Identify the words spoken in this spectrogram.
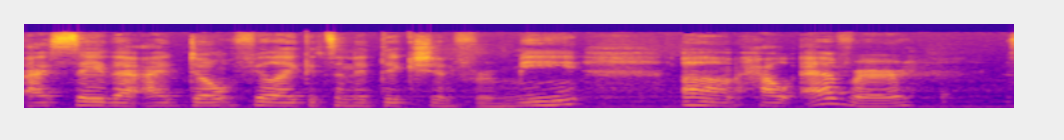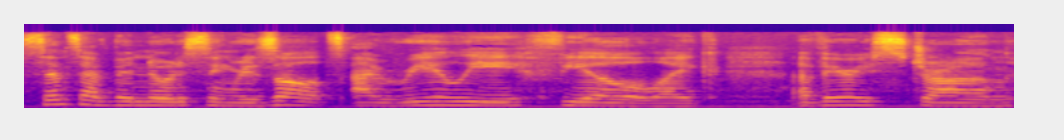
I say that I don't feel like it's an addiction for me. Um, however, since I've been noticing results, I really feel like a very strong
